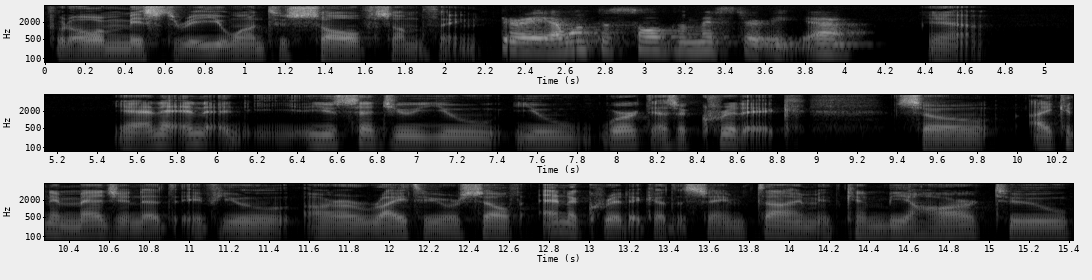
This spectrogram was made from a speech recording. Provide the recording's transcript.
for the whole mystery. You want to solve something. Mystery. I want to solve the mystery. Yeah. Yeah, yeah, and and you said you you you worked as a critic, so I can imagine that if you are a writer yourself and a critic at the same time, it can be hard to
